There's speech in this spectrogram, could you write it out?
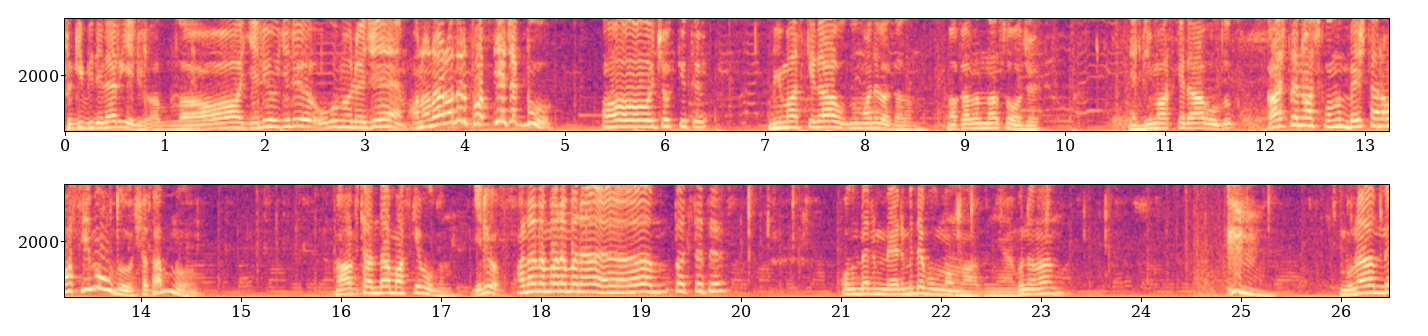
Sıkı bidiler geliyor. Allah geliyor geliyor. Oğlum öleceğim. Ananı aradır patlayacak bu. Oo çok kötü. Bir maske daha buldum hadi bakalım. Bakalım nasıl olacak. Ya bir maske daha bulduk. Kaç tane maske buldum? 5 tane maske mi oldu? Şaka mı bu? Aa bir tane daha maske buldum. Geliyor. Ananam anam anam patladı. Oğlum benim mermi de bulmam lazım ya. Bu ne lan? Buna mı?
